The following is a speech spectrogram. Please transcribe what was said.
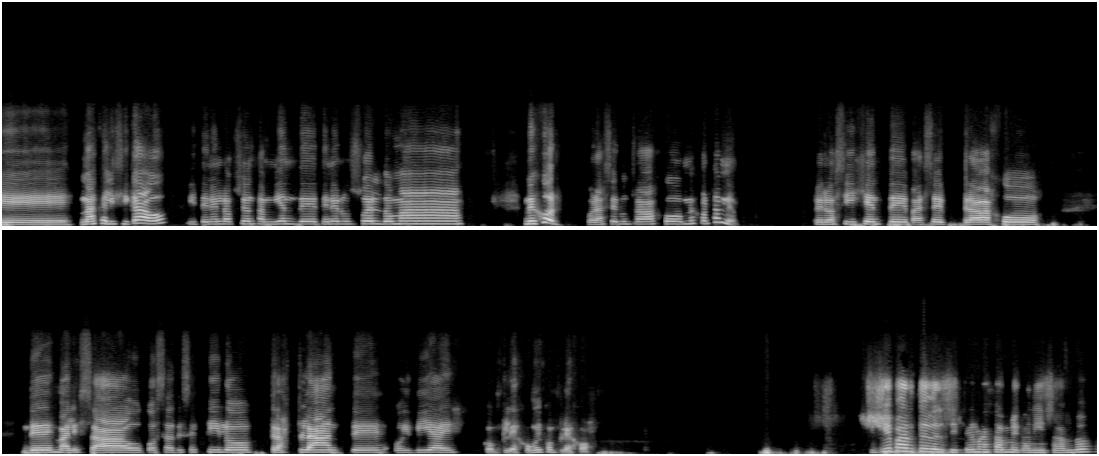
eh, más calificado y tener la opción también de tener un sueldo más mejor, por hacer un trabajo mejor también. Pero así gente para hacer trabajo de desmalezado, cosas de ese estilo, trasplantes, hoy día es complejo, muy complejo. ¿Y qué parte del sistema están mecanizando?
